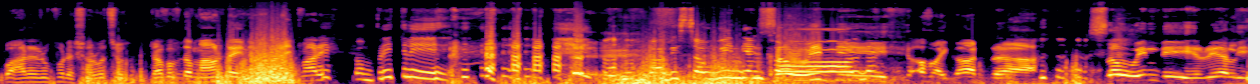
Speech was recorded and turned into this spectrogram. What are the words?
পাহাড়ের উপরে সর্বোচ্চ top of the mountain right মারি Completely. oh God, it's so windy and so cold. windy. Oh my god uh, so windy really.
